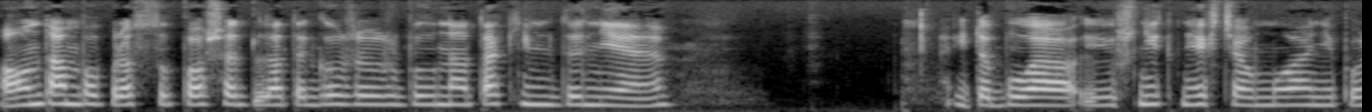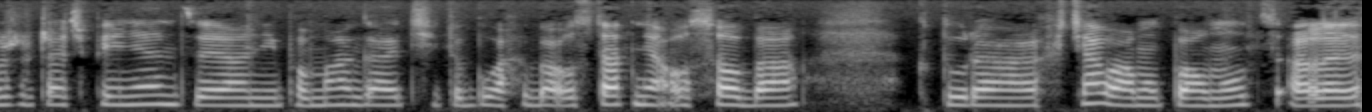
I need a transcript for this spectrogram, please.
A on tam po prostu poszedł dlatego, że już był na takim dnie i to była, już nikt nie chciał mu ani pożyczać pieniędzy, ani pomagać i to była chyba ostatnia osoba, która chciała mu pomóc, ale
